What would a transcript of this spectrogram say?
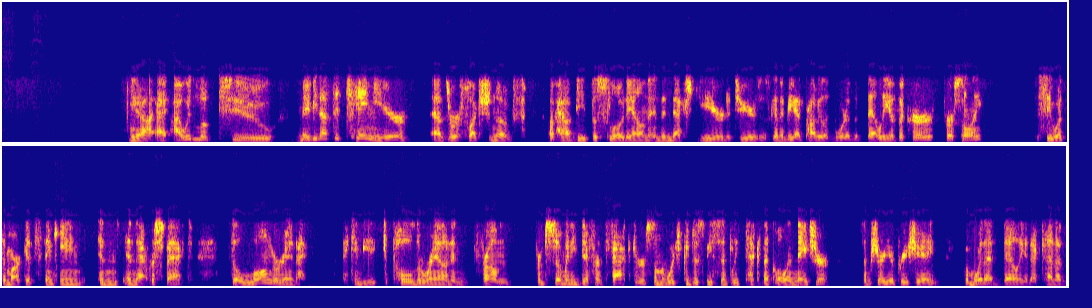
Yeah, I, I would look to maybe not the 10 year as a reflection of of how deep the slowdown in the next year to two years is going to be. I'd probably look more to the belly of the curve personally to see what the market's thinking in in that respect. The longer end, I can be pulled around and from from so many different factors, some of which could just be simply technical in nature, as I'm sure you appreciate, but more that belly, that kind of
